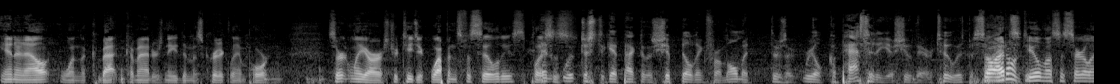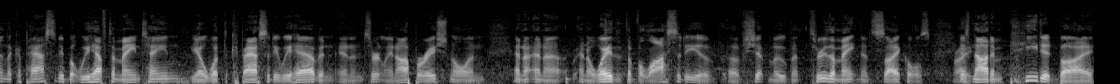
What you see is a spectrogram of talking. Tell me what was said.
in and out when the combatant commanders need them is critically important. Certainly, our strategic weapons facilities, places. And just to get back to the shipbuilding for a moment, there's a real capacity issue there too. So I don't deal necessarily in the capacity, but we have to maintain, you know, what the capacity we have, and, and certainly an operational and and a, and, a, and a way that the velocity of, of ship movement through the maintenance cycles right. is not impeded by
